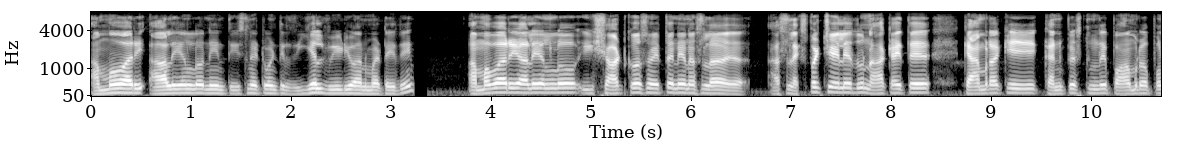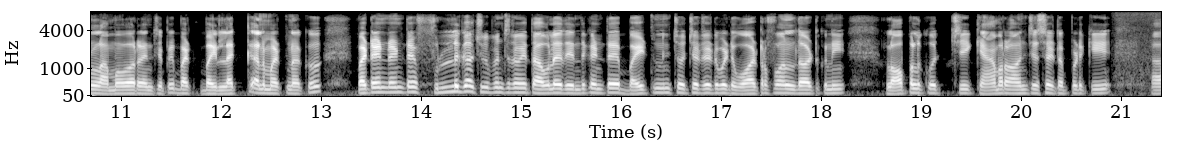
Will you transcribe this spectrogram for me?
అమ్మవారి ఆలయంలో నేను తీసినటువంటి రియల్ వీడియో అనమాట ఇది. అమ్మవారి ఆలయంలో ఈ షాట్ కోసం అయితే నేను అసలు అసలు ఎక్స్పెక్ట్ చేయలేదు. నాకైతే కెమెరాకి కనిపిస్తుంది పాము రూపంలో అమ్మవారు అని చెప్పి. బట్ బై లక్ అనమాట నాకు. బట్ ఏంటంటే ఫుల్గా చూపించడం అయితే అవ్వలేదు. ఎందుకంటే బయట నుంచి వచ్చేటటువంటి వాటర్ ఫాల్ దాటుకుని లోపలికి వచ్చి కెమెరా ఆన్ చేసేటప్పటికి ఆ,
